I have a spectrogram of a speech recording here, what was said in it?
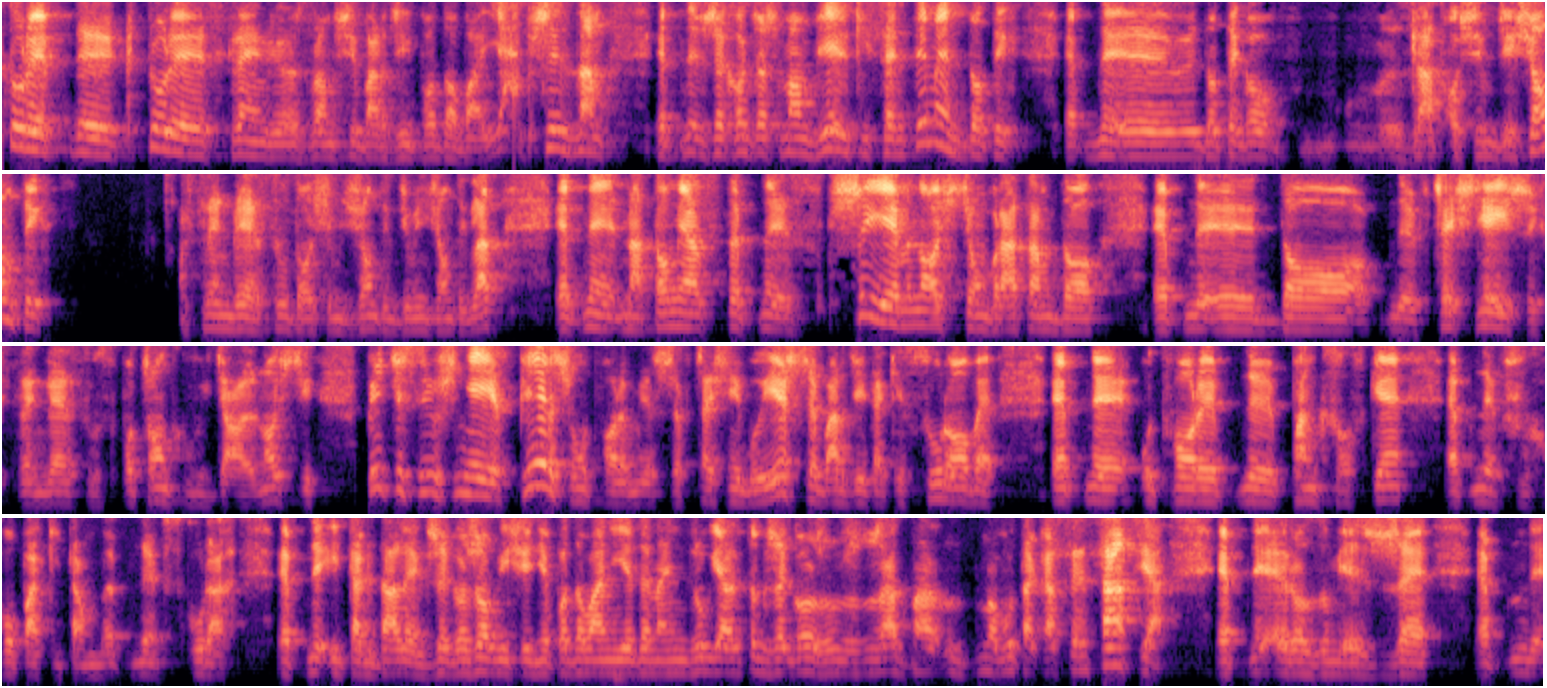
Który, e, który Strangers wam się bardziej podoba? Ja przyznam, e, że chociaż mam wielki sentyment do tych, e, do tego z lat 80., Stranglersów do 80., 90. lat. Natomiast z przyjemnością wracam do, do wcześniejszych Stranglersów z początków ich działalności. Pitches już nie jest pierwszym utworem, jeszcze wcześniej były jeszcze bardziej takie surowe utwory punksowskie, chłopaki tam w skórach i tak dalej. Grzegorzowi się nie podoba ani jeden, ani drugi, ale to Grzegorz żadna znowu taka sensacja. Rozumiesz, że,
